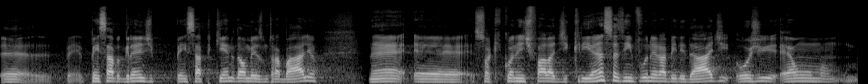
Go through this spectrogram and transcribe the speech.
a é, pensar grande, pensar pequeno dá o mesmo trabalho, né? É, só que quando a gente fala de crianças em vulnerabilidade, hoje é um,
